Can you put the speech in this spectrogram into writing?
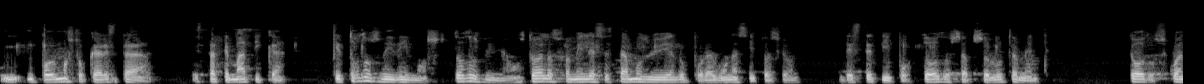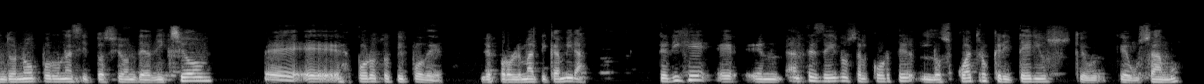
y, podemos tocar esta, esta temática que todos vivimos, todos vivimos, todas las familias estamos viviendo por alguna situación de este tipo, todos absolutamente, todos, cuando no por una situación de adicción, eh, eh, por otro tipo de, de problemática. Mira, te dije eh, en, antes de irnos al corte los cuatro criterios que, que usamos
